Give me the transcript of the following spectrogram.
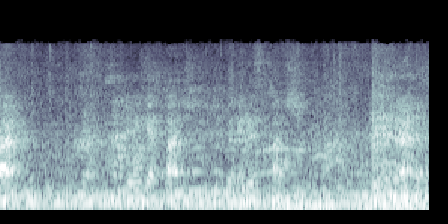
try? You won't get punched. You can just punch.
